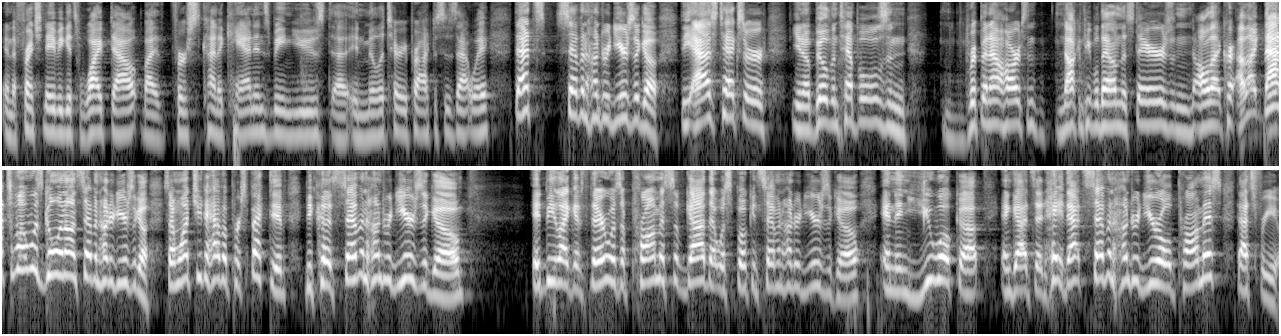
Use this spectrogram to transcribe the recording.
and the French Navy gets wiped out by first kind of cannons being used uh, in military practices that way. That's 700 years ago. The Aztecs are, you know, building temples and ripping out hearts and knocking people down the stairs and all that crap. Like that's what was going on 700 years ago. So I want you to have a perspective because 700 years ago, it'd be like if there was a promise of God that was spoken 700 years ago, and then you woke up and God said, "Hey, that 700 year old promise, that's for you."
